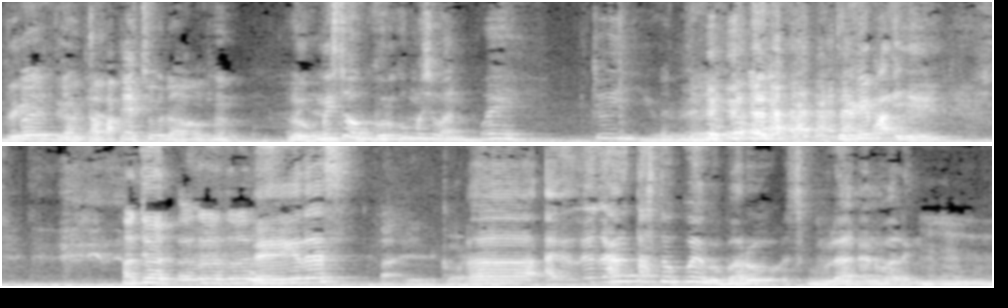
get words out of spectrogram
Gue gak pakai cu dong. lu miso guruku musuhan Weh, cuy. jenenge Pak Ye Lanjut. Terus terus terus. Eh, terus eh aku tas tuku gue baru sebulanan paling Hmm.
